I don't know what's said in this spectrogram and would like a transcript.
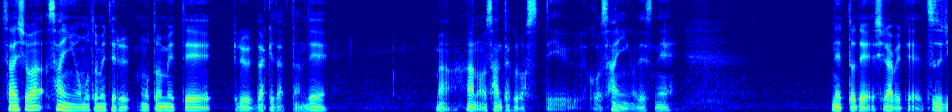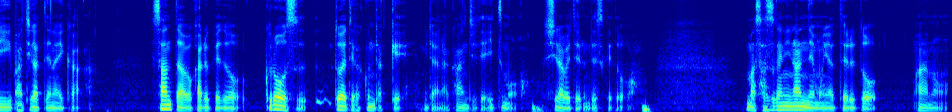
最初はサインを求めてる求めてるだけだったんでまああのサンタクロースっていうこうサインをですねネットで調べて綴り間違ってないかサンタはわかるけどクロースどうやって書くんだっけ？みたいな感じでいつも調べてるんですけどまあさすがに何年もやってるとあの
